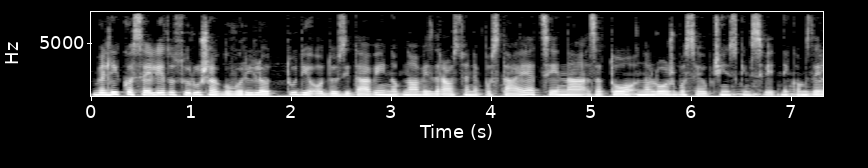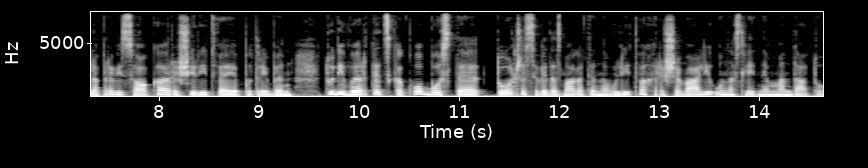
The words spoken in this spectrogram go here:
Veliko se je letos v Rušah govorilo tudi o dozidavi in obnovi zdravstvene postaje. Cena za to naložbo se je občinskim svetnikom zdela previsoka, rešitve je potreben tudi vrtec. Kako boste to, če seveda zmagate na volitvah, reševali v naslednjem mandatu?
